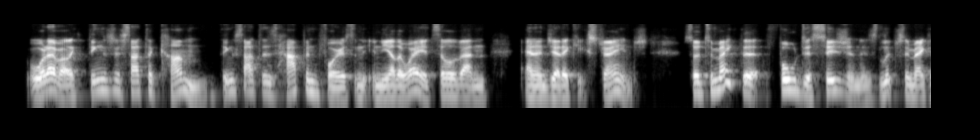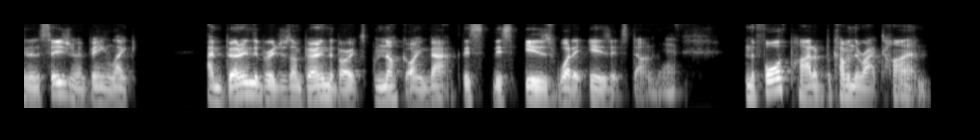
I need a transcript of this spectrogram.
whatever, like things just start to come. Things start to happen for you in, in the other way. It's still about an energetic exchange. So to make the full decision is literally making a decision of being like, I'm burning the bridges, I'm burning the boats, I'm not going back. This this is what it is, it's done. Yeah. And the fourth part of becoming the right time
